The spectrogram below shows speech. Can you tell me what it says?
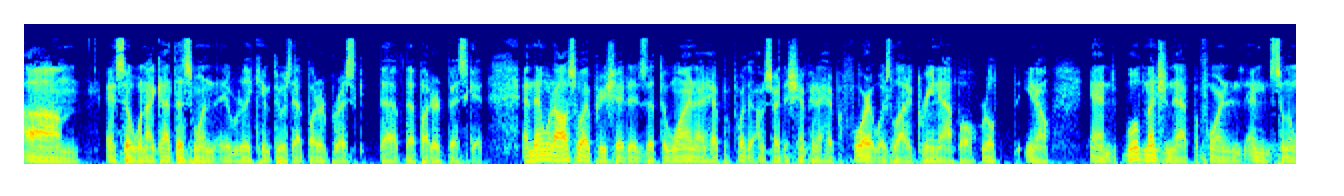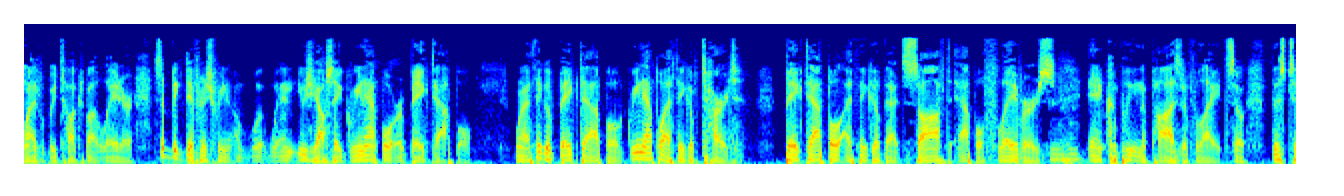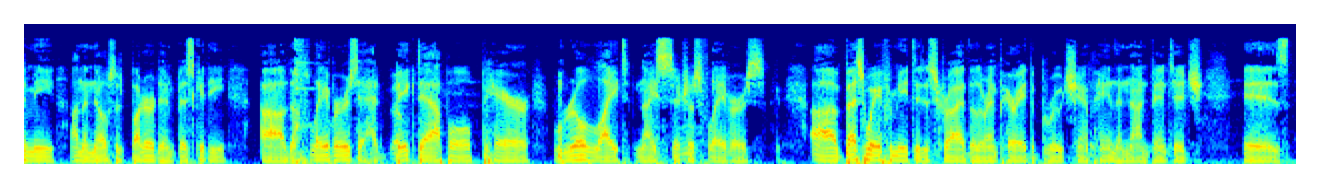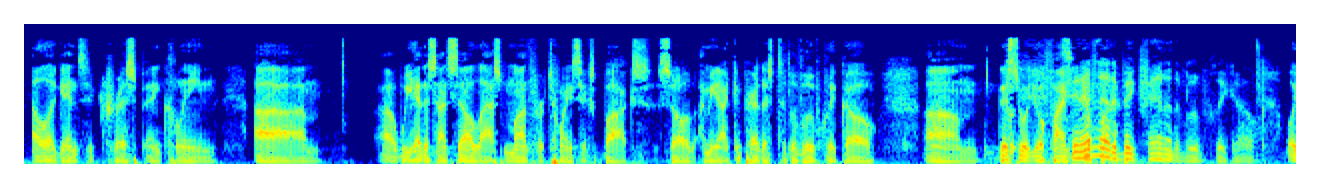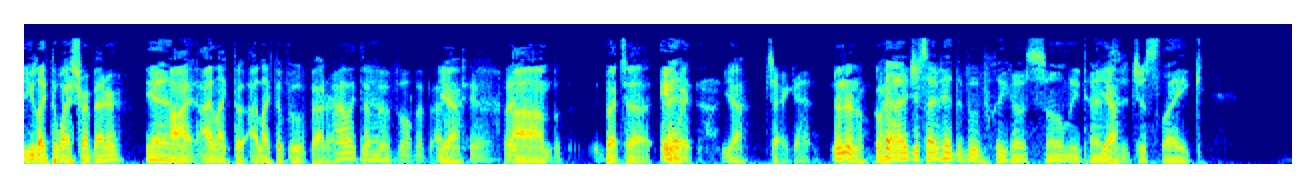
Um, and so when I got this one, it really came through as that buttered biscuit, that, that buttered biscuit. And then what also I appreciated is that the wine I had before, the, I'm sorry, the champagne I had before it was a lot of green apple, real, you know, and we'll mention that before, and, and some of the wines will be talked about later. It's a big difference between, uh, w- and usually I'll say green apple or baked apple. When I think of baked apple, green apple I think of tart baked apple, I think of that soft apple flavors and completely in a positive light. So this to me on the nose was buttered and biscuity. Uh, the flavors it had baked apple, pear, real light, nice citrus flavors. Uh, best way for me to describe the Laurent Perrier, the Brut Champagne, the non-vintage, is elegant, crisp, and clean. Um, uh, we had this on sale last month for 26 bucks. So, I mean, I compare this to the Veuve Clicquot. Um, this is what you'll find. See, you'll I'm not a big fan of the Veuve Clicquot. well, you like the White Star better? Yeah. I, I like the I like the Veuve better. I like the Yeah. Veuve a little bit better Yeah. too. But um, but uh, anyway, yeah. Sorry, go ahead. No, no, no. Go ahead. No. I just I've had the Veuve Clicquot so many times Yeah. that it's just like,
